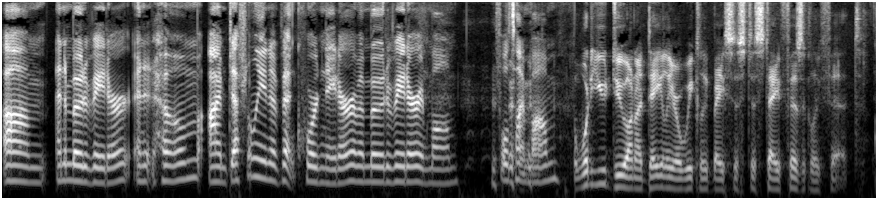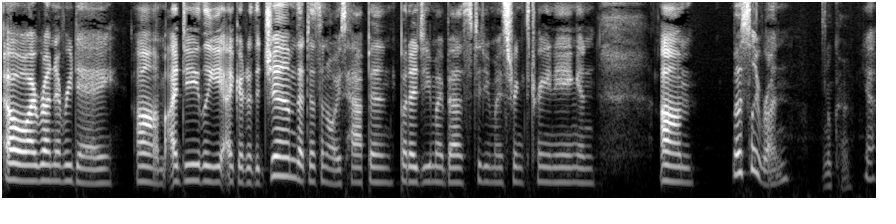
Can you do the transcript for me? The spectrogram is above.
um, and a motivator. And at home, I'm definitely an event coordinator, I'm a motivator and mom, full time mom. What do you do on a daily or weekly basis to stay physically fit? Oh, I run every day. Um, ideally, I go to the gym. That doesn't always happen, but I do my best to do my strength training and um, mostly run. Okay. Yeah.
